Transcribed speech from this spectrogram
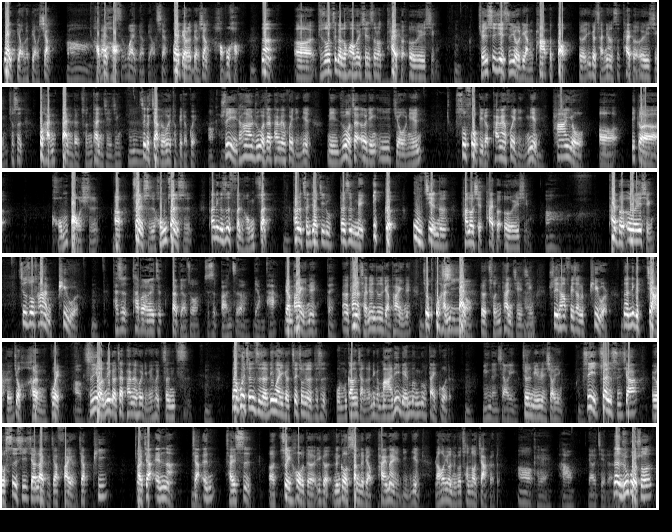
外表的表象哦，好不好？是外表表象，外表的表象好不好？嗯，那。呃，比如说这个的话，会牵涉到 Type 二 A 型，嗯，全世界只有两趴不到的一个产量是 Type 二 A 型，就是不含氮的纯碳结晶，嗯，这个价格会特别的贵，OK。所以它如果在拍卖会里面，你如果在二零一九年苏富比的拍卖会里面，它有呃一个红宝石啊，钻石红钻石，它那个是粉红钻，它的成交记录，但是每一个物件呢？它都写 Type 二 A 型。啊，Type 二 A 型就是说它很 pure，嗯，它是 Type 二 A 就代表说就是百分之二两帕两帕以内，对，呃，它的产量就是两帕以内，就不含氮的纯碳结晶，所以它非常的 pure，那那个价格就很贵，只有那个在拍卖会里面会增值，嗯，那会增值的另外一个最重要的就是我们刚刚讲的那个玛丽莲梦露带过的，嗯，名人效应。就是名人效应，所以钻石加。有四 C 加 Life 加 Fire 加 P，啊加 N 啊加 N 才是呃最后的一个能够上得了拍卖里面，然后又能够创造价格的。OK，好，了解了。那如果说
